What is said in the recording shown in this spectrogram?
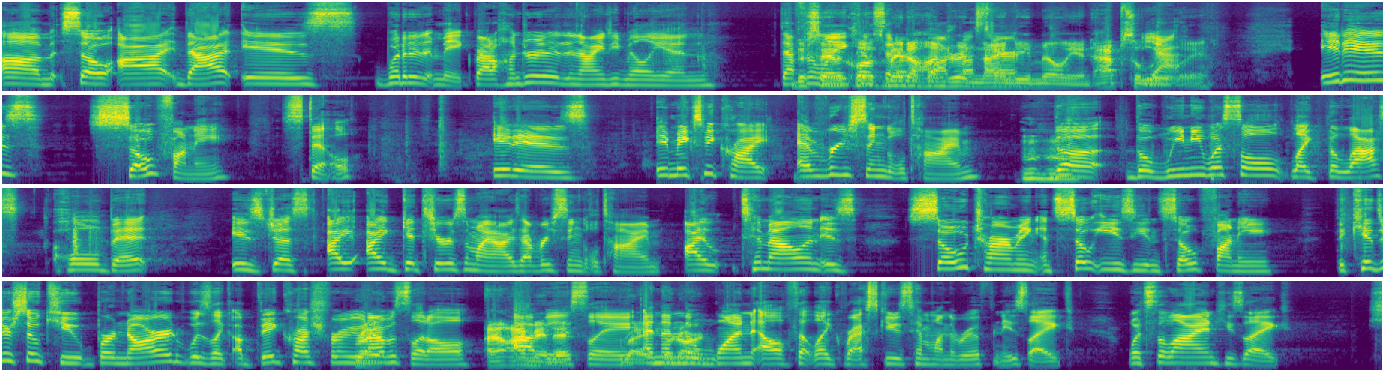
Um, so I that is what did it make? About 190 million. Definitely. The Santa Claus made considered a 190 blockbuster. million. Absolutely. It is so funny. Still, it is. It makes me cry every single time. Mm-hmm. The the weenie whistle, like the last whole bit, is just I I get tears in my eyes every single time. I Tim Allen is so charming and so easy and so funny. The kids are so cute. Bernard was like a big crush for me when I was little, I- I'm in it. obviously. Right, and then the one elf that like rescues him on the roof, and he's like, "What's the line?" He's like,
